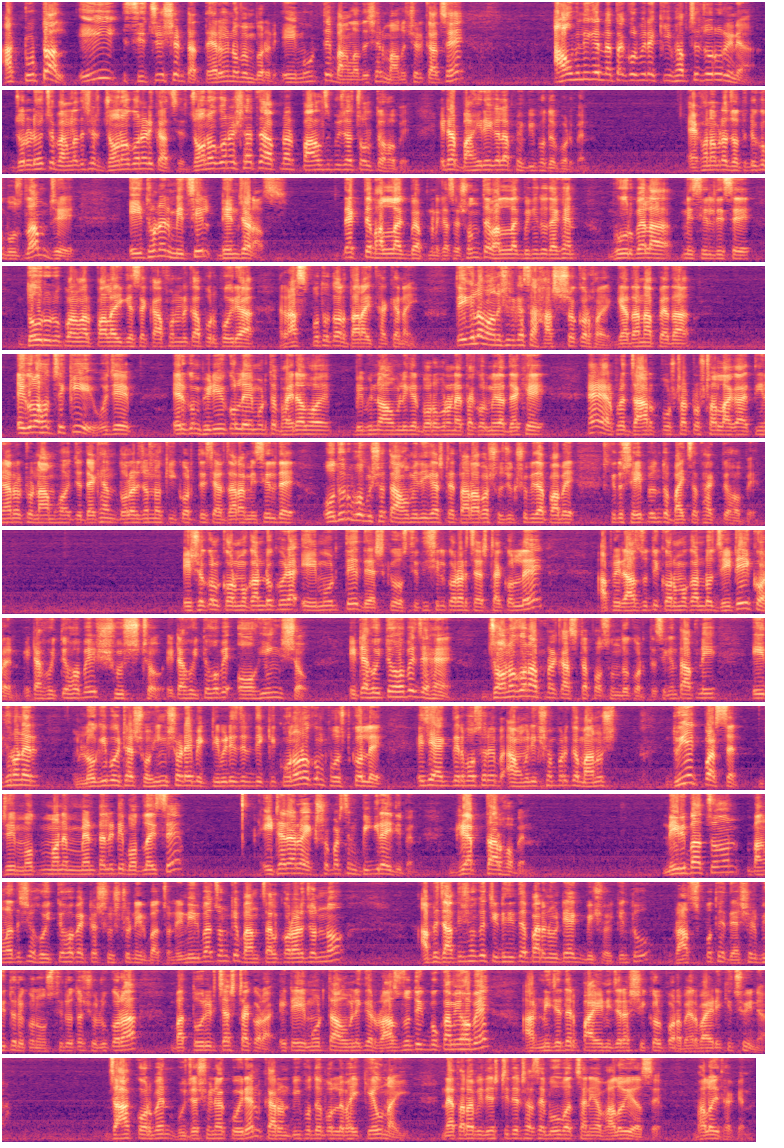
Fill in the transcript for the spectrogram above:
আর টোটাল এই সিচুয়েশনটা তেরোই নভেম্বরের, এই মুহূর্তে বাংলাদেশের মানুষের কাছে আওয়ামী লীগের নেতাকর্মীরা কি ভাবছে জরুরি না? জরুরি হচ্ছে বাংলাদেশের জনগণের কাছে, জনগণের সাথে আপনার পালস বুঝা চলতে হবে। এটার বাহিরে গেলে আপনি বিপদে পড়বেন। এখন আমরা যতটুকু বুঝলাম যে এই ধরনের মিছিল ডেঞ্জারাস দেখতে ভালো লাগবে আপনার কাছে, শুনতে ভালো লাগবে, কিন্তু দেখেন, ভোরবেলা মিছিল দিছে, দৌড়ের উপর আবার পালাই গেছে, কাফনের কাপড় পইরা রাজপথে তো আর দাঁড়াই থাকে নাই। তো এগুলো মানুষের কাছে হাস্যকর হয়, গেদানা পেদা। এগুলো হচ্ছে কি, ওই যে এরকম ভিডিও করলে এই মুহূর্তে ভাইরাল হয়, বিভিন্ন আওয়ামী লীগের বড় বড় নেতাকর্মীরা দেখে হ্যাঁ এরপরে যার পোস্টার টোস্টার লাগায়, তিনারও একটু নাম হয় যে দেখেন দলের জন্য কি করতেছে আর যারা মিছিল দেয়, অদূর ভবিষ্যতে আওয়ামী লীগ আসলে তারা আবার সুযোগ সুবিধা পাবে, কিন্তু সেই পর্যন্ত বাইচা থাকতে হবে। এই সকল কর্মকাণ্ড করে এই মুহূর্তে দেশকে অস্থিতিশীল করার চেষ্টা করলে আপনি রাজনৈতিক কর্মকাণ্ড যেটাই করেন, এটা হইতে হবে সুষ্ঠু, এটা হইতে হবে অহিংস, এটা হইতে হবে যে হ্যাঁ জনগণ আপনার কাজটা পছন্দ করতেছে। কিন্তু আপনি এই ধরনের লগি বইটা সহিংস টাইপ অ্যাক্টিভিটিজের দিকে কোনো রকম পোস্ট করলে এই যে এক দেড় বছরে আওয়ামী লীগ সম্পর্কে মানুষ দুই এক পার্সেন্ট যে মানে মেন্টালিটি বদলাইছে এটার আরও একশো পার্সেন্ট বিগড়াই দিবেন, গ্রেপ্তার হবেন। নির্বাচন বাংলাদেশে হইতে হবে একটা সুষ্ঠু নির্বাচন। এই নির্বাচনকে বানচাল করার জন্য আপনি জাতিসংঘে চিঠি দিতে পারেন, ওইটা এক বিষয়। কিন্তু রাজপথে দেশের ভিতরে কোনো অস্থিরতা শুরু করা বা তৈরির চেষ্টা করা, এটা এই মুহূর্তে আওয়ামী লীগের রাজনৈতিক বোকামি হবে আর নিজেদের পায়ে নিজেরা শিকল পরাবে আর বাইরে কিছুই না। যা করবেন বুঝে শুনে কইরেন, কারণ বিপদে পড়লে ভাই কেউ নাই। নেতারা বিদেশটিদের সাথে বউ বাচ্চা নিয়ে ভালোই আছে, ভালোই থাকেন।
